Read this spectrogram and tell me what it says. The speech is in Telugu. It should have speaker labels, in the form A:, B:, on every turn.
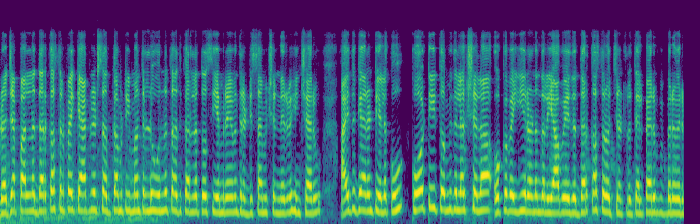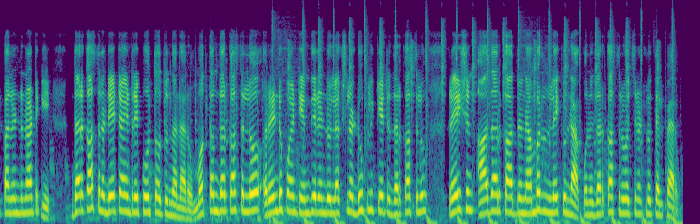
A: ప్రజాపాలన దరఖాస్తులపై కేబినెట్ సబ్ కమిటీ మంత్రులు ఉన్నతాధికారులతో సీఎం రేవంత్ రెడ్డి సమీక్ష నిర్వహించారు. ఐదు గ్యారంటీలకు కోటి తొమ్మిది లక్షల ఒక వెయ్యి రెండు వందల యాభై ఐదు దరఖాస్తులు వచ్చినట్లు తెలిపారు. ఫిబ్రవరి పన్నెండు నాటికి దరఖాస్తుల డేటా ఎంట్రీ పూర్తవుతుందన్నారు. మొత్తం దరఖాస్తుల్లో రెండు పాయింట్ ఎనిమిది రెండు లక్షల డూప్లికేట్ దరఖాస్తులు రేషన్ ఆధార్ కార్డు నంబర్లు లేకుండా కొన్ని దరఖాస్తులు వచ్చినట్లు తెలిపారు.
